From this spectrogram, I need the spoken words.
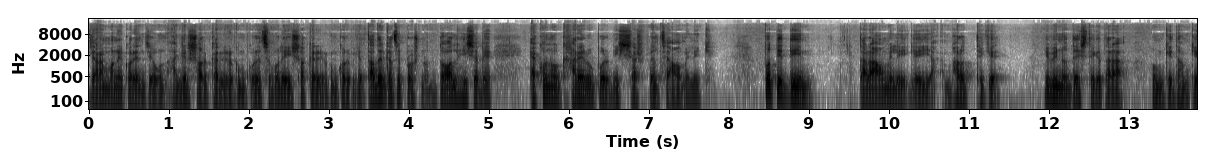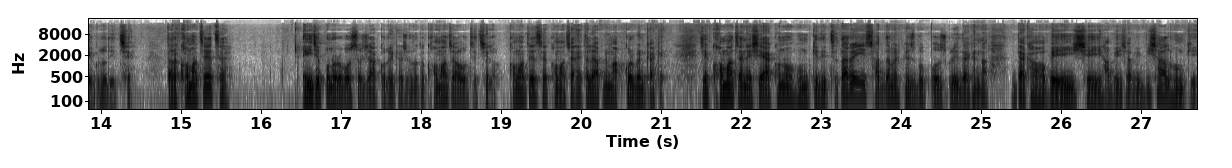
যারা মনে করেন যে উন- আগের সরকার এরকম করেছে বলে এই সরকার এরকম করবে তাদের কাছে প্রশ্ন, দল হিসেবে এখনও ঘাড়ের উপর নিঃশ্বাস ফেলছে আওয়ামী লীগ। প্রতিদিন তারা আওয়ামী লীগ, এই ভারত থেকে, বিভিন্ন দেশ থেকে তারা হুমকি ধমকি এগুলো দিচ্ছে। তারা ক্ষমা চেয়েছে? এই যে পনেরো বছর যা করল এটার জন্য তো ক্ষমা চাওয়া উচিত ছিল। ক্ষমা চেয়েছে ক্ষমা চায় তাহলে আপনি মাফ করবেন কাকে? যে ক্ষমা চায় নাই, সে এখনও হুমকি দিচ্ছে। তারা এই সাদ্দামের ফেসবুক পোস্টগুলি দেখেন না। দেখা হবে এই সেই হাবি জাবি বিশাল হুমকি।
